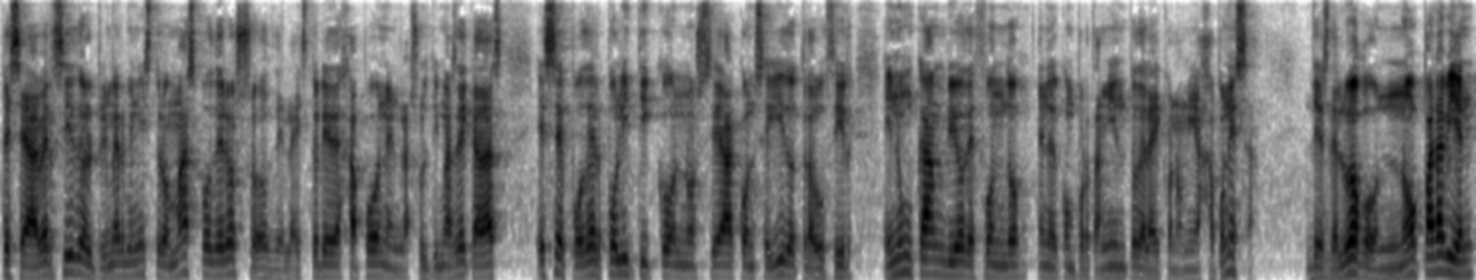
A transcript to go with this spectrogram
Pese a haber sido el primer ministro más poderoso de la historia de Japón en las últimas décadas, ese poder político no se ha conseguido traducir en un cambio de fondo en el comportamiento de la economía japonesa. Desde luego, no para bien,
